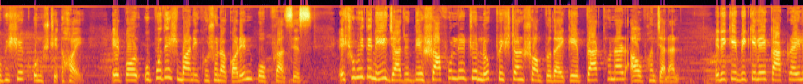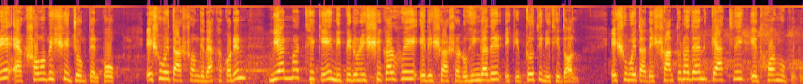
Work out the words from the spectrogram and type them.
অভিষেক অনুষ্ঠিত হয়। এরপর উপদেশ বাণী ঘোষণা করেন পোপ ফ্রান্সিস। এ সময় তিনি যাজকদের সাফল্যের জন্য খ্রিস্টান সম্প্রদায়কে প্রার্থনার আহ্বান জানান। এদিকে বিকেলে কাকরাইলে এক সমাবেশে যোগ দেন পোপ। এ সময় তার সঙ্গে দেখা করেন মিয়ানমার থেকে নিপীড়নের শিকার হয়ে এদেশে আসা রোহিঙ্গাদের একটি প্রতিনিধি দল। এ সময় তাদের সান্ত্বনা দেন ক্যাথলিক এ ধর্মগুরু।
